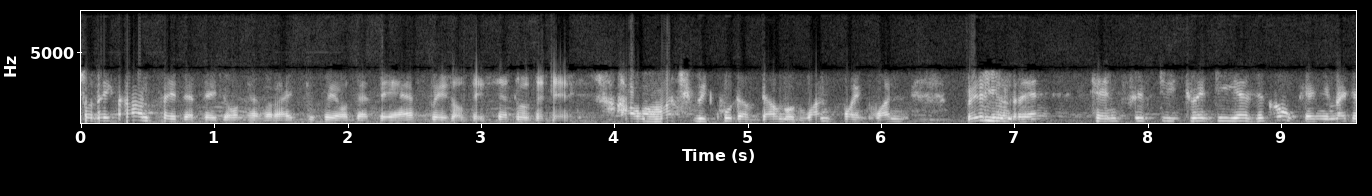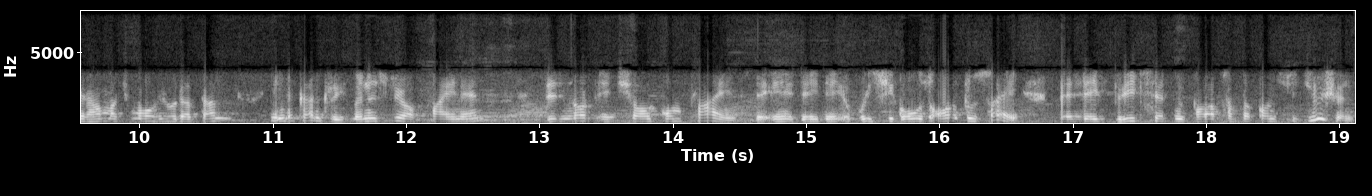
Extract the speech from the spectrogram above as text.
So they can't say that they don't have a right to pay, or that they have paid, or they settled the debt. How much we could have done with 1.1 billion rand 10, 15, 20 years ago. Can you imagine how much more we would have done in the country? Ministry of Finance did not ensure compliance. They, they, they, which she goes on to say that they breached certain parts of the Constitution.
